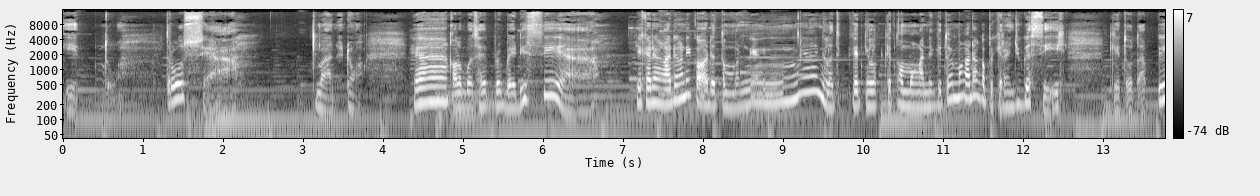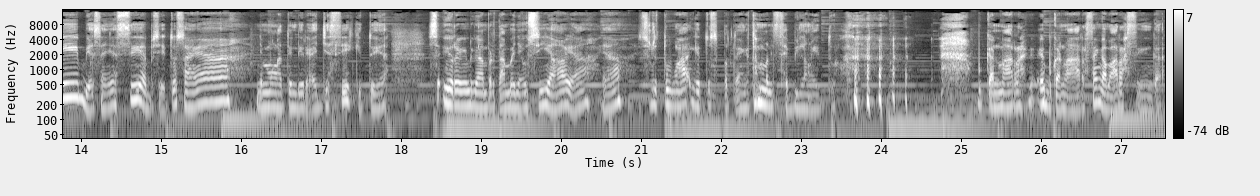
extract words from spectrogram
gitu. Terus ya gimana dong? Ya kalau buat saya pribadi sih ya ya kadang-kadang nih kalau ada temen yang ya, nyelekit nyelekit omongannya gitu emang kadang kepikiran juga sih gitu. Tapi biasanya sih habis itu saya nyemangatin diri aja sih gitu ya. Seiring dengan bertambahnya usia ya ya sudah tua gitu seperti yang teman saya bilang itu bukan marah eh bukan marah saya nggak marah sih nggak.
